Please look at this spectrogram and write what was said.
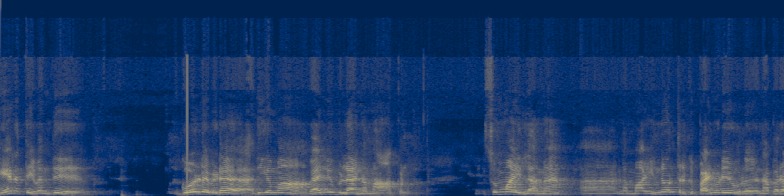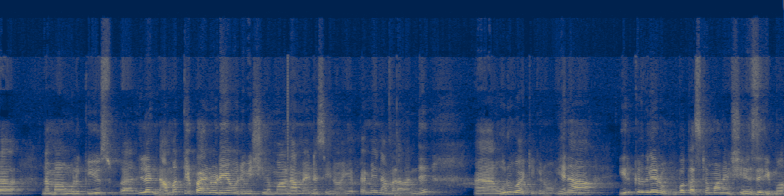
நேரத்தை வந்து கோல்டை விட அதிகமாக வேல்யூபிளாக நம்ம ஆக்கணும். சும்மா இல்லாமல் நம்ம இன்னொருத்தருக்கு பயனுடைய ஒரு நபராக நம்ம அவங்களுக்கு யூஸ் இல்லை நமக்கே பயனுடைய ஒரு விஷயமா நம்ம என்ன செய்யணும்? எப்பவுமே நம்மளை வந்து உருவாக்கிக்கணும். ஏன்னா இருக்கிறதுலே ரொம்ப கஷ்டமான விஷயம் தெரியுமா?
